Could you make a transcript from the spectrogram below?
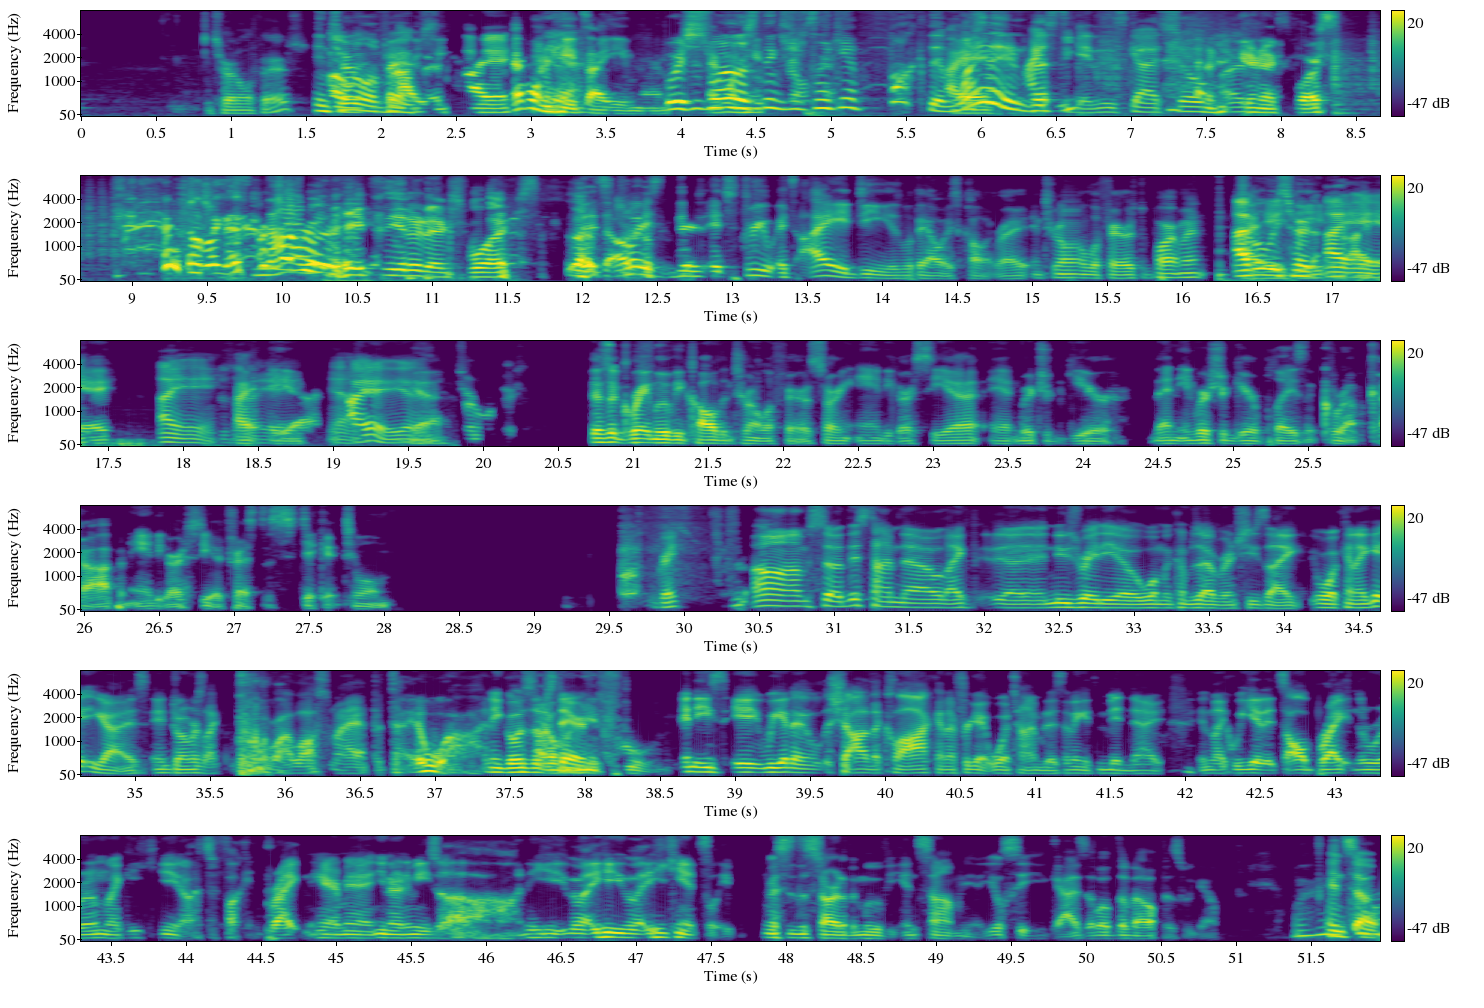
Internal affairs. internal Oh, affairs. I- Everyone Yeah. hates IE, man. Where it's just one of those things where it's like, yeah, fuck them. I- Why are they I- investigating these guys so hard? Internet Explorers. I was like that's not Everyone hates the Internet Explorers. That's it's always there's, it's three. It's IAD is what they always call it, right? Internal Affairs Department. I've always heard IAD, or IA. IA. IA, IA. yeah. Yeah. yeah, yeah, yeah. Yeah. Internal affairs. There's a great movie called Internal Affairs starring Andy Garcia and Richard Gere. Then Richard Gere plays a corrupt cop, and Andy Garcia tries to stick it to him. Great. Um, so this time though, like uh, news radio woman comes over and she's like, "What can I get you guys?" And Dormer's like, "I lost my appetite." Ooh, ah," And he goes upstairs and he's it, we get a shot of the clock and I forget what time it is. I think it's midnight. And like we get it's all bright in the room, like you know, it's fucking bright in here, man. You know what I mean? He's oh, and he like he like, he can't sleep. This is the start of the movie, Insomnia. You'll see, guys. It'll develop as we go. And so,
